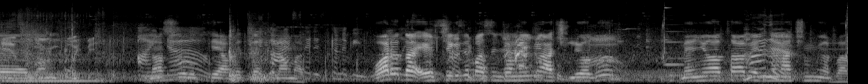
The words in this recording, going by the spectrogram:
Ee, yani Nasıl kıyafetler falan var. Bu arada really F8'e basınca menü açılıyordu. Menü hata verilen açılmıyor bak.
